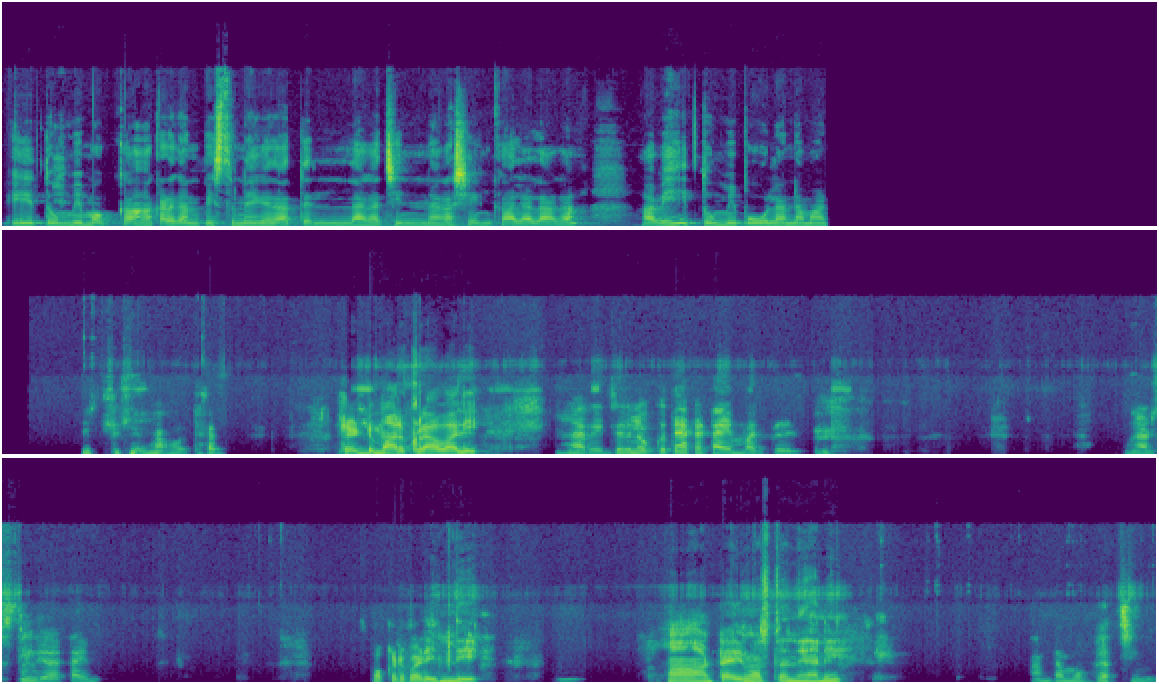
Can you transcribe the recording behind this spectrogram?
ఈ తుమ్మి మొక్క అక్కడ కనిపిస్తున్నాయి కదా తెల్లగా చిన్నగా శంఖాలలాగా అవి తుమ్మి పువ్వులు అన్నమాట రెడ్ మార్క్ రావాలి రెడ్ నొక్కితే అక్కడ టైం పడుతుంది. నడుస్తుంది కదా టైం ఒకటి పడింది. ఆ టైం వస్తుంది కానీ. అంత మొగ్గ వచ్చింది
